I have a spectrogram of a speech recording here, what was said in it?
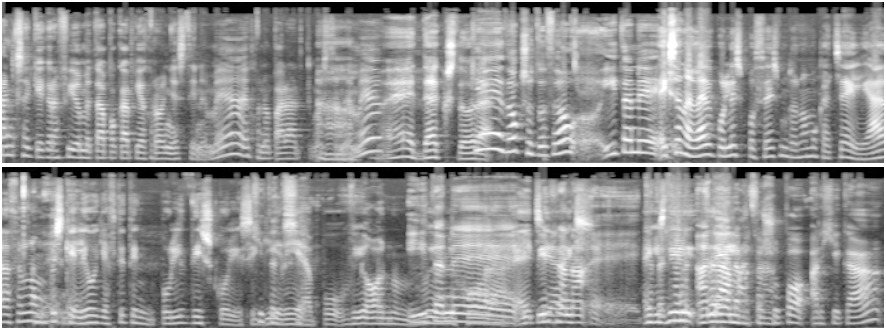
Άνοιξα και γραφείο μετά από κάποια χρόνια στην ΕΜΕΑ. Έχω ένα παράρτημα στην ΕΜΕΑ. Ε, εντάξει τώρα. Και δόξα τω Θεώ, ήταν. Έχεις αναλάβει πολλές υποθέσεις με τον νόμο Κατσέλη. Άρα θέλω να μου ναι, πεις και ναι. λίγο για αυτή την πολύ δύσκολη συγκυρία που βιώνουν. Ήταν. Υπήρχαν. Έχεις δει ανέλαβα, θα σου πω αρχικά,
